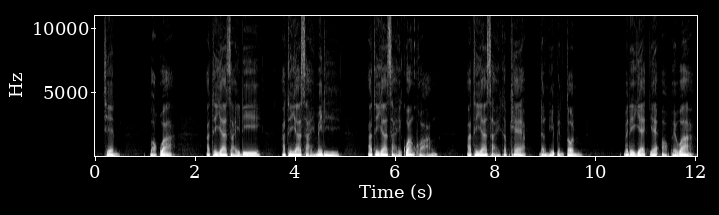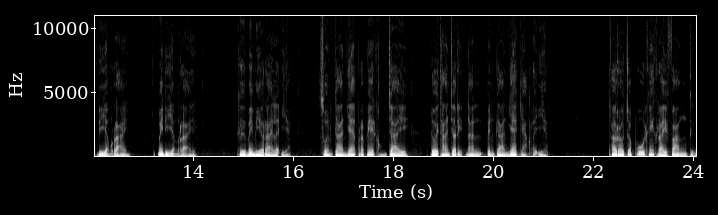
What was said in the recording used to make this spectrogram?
ๆ เช่น บอกว่า อัธยาศัยดี อัธยาศัยไม่ดี อัธยาศัยกว้างขวาง อัธยาศัยคับแคบ ดังนี้เป็นต้น ไม่ได้แยกแยะออกไปว่าดีอย่างไร ไม่ดีอย่างไร คือไม่มีรายละเอียด ส่วนการแยกประเภทของใจ โดยทางจริตนั้นเป็นการแยกอย่างละเอียด ถ้าเราจะพูดให้ใครฟังถึง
